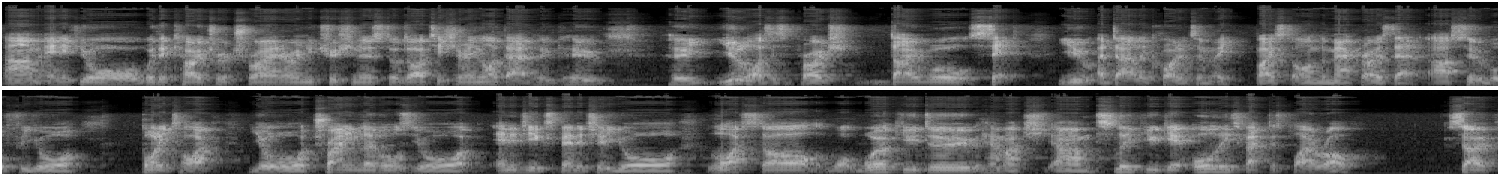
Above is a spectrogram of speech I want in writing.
Um, and if you're with a coach or a trainer, a nutritionist or dietitian or anything like that who, who, who utilize this approach, they will set you a daily quota to meet based on the macros that are suitable for your body type, your training levels, your energy expenditure, your lifestyle, what work you do, how much um, sleep you get, all these factors play a role. So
